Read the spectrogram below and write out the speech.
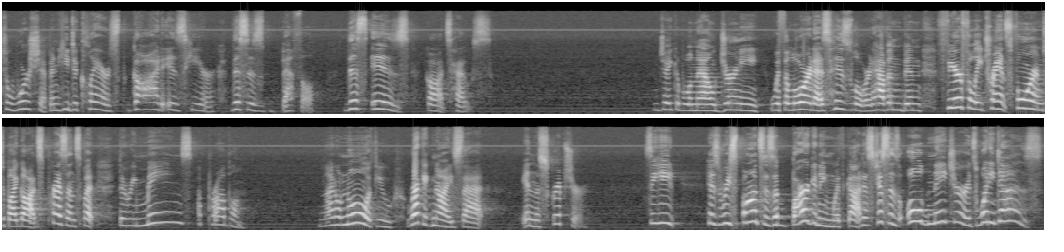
to worship. And he declares, God is here. This is Bethel. This is God's house. Jacob will now journey with the Lord as his Lord, having been fearfully transformed by God's presence, but there remains a problem. And I don't know if you recognize that in the scripture. See, he, his response is a bargaining with God. It's just his old nature, it's what he does.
